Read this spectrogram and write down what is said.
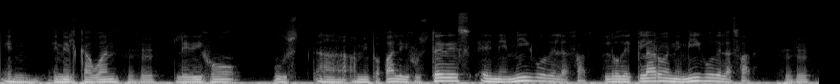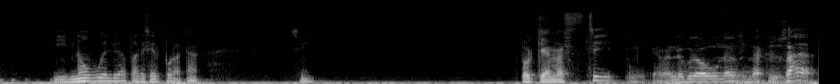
en, el Caguán, le dijo a, mi papá, le dijo, usted es enemigo de las FARC, lo declaro enemigo de las FARC. Y no vuelve a aparecer por acá. ¿sí? Porque además, sí, además logró una, una cruzada,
